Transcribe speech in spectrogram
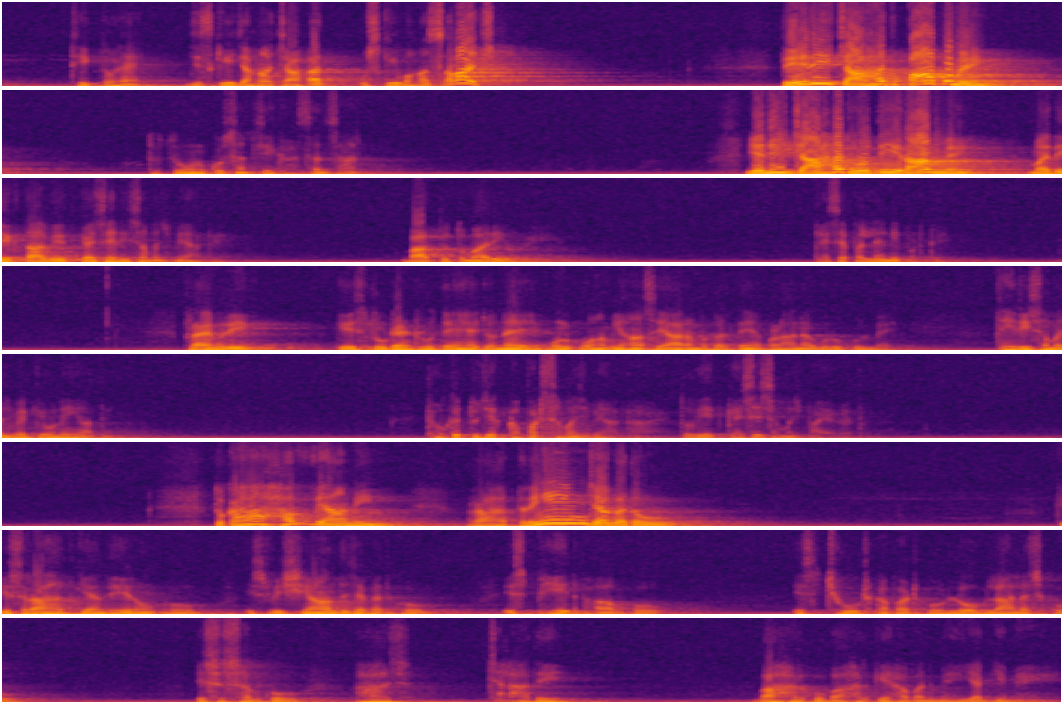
ठीक तो है, जिसकी जहाँ चाहत, उसकी वहाँ समझ। तेरी चाहत पाप में तो उनको समझेगा संसार यदि चाहत होती राम में, मैं देखता वेद कैसे नहीं समझ में आते। बात तो तुम्हारी हुई कैसे पल्ले नहीं पड़ते? प्राइमरी के स्टूडेंट होते हैं जो नए, उनको हम यहाँ से आरंभ करते हैं पढ़ाना गुरुकुल में। तेरी समझ में क्यों नहीं आते? क्योंकि तुझे कपट समझ में आता है तो वेद कैसे समझ पाएगा तू? तो कहा, हव्यामी रात्रिम जगतो, किस रात के अंधेरों को, इस विषांत जगत को, इस भेदभाव को, इस झूठ कपट को, लोभ लालच को, इस सबको आज चला दे। बाहर को बाहर के हवन में, यज्ञ में।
